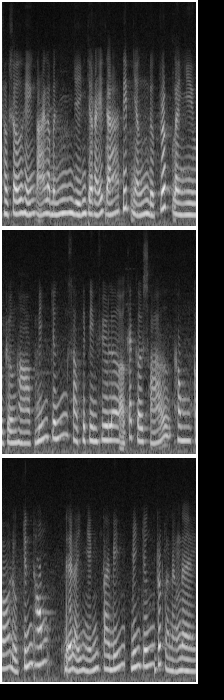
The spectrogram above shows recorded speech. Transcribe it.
Thật sự hiện tại là bệnh viện Chợ Rẫy đã tiếp nhận được rất là nhiều trường hợp biến chứng sau khi tiêm filler ở các cơ sở không có được chính thống để lại những tai biến biến chứng rất là nặng nề.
